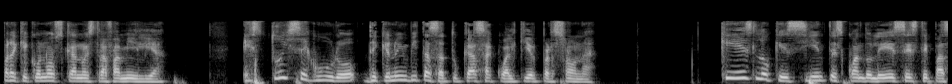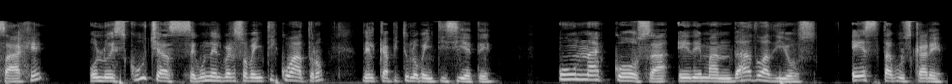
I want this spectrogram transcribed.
para que conozca a nuestra familia. Estoy seguro de que no invitas a tu casa a cualquier persona. ¿Qué es lo que sientes cuando lees este pasaje? ¿O lo escuchas según el verso 24 del capítulo 27? Una cosa he demandado a Dios, esta buscaré,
